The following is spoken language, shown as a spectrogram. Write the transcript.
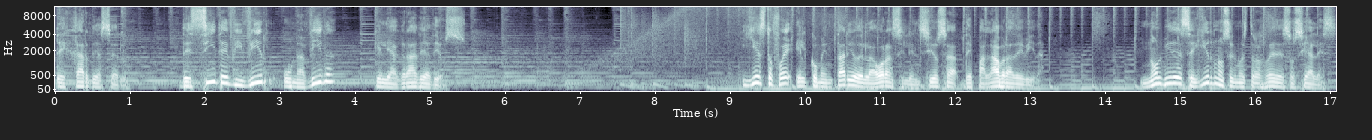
dejar de hacerlo. Decide vivir una vida que le agrade a Dios. Y esto fue el comentario de la hora silenciosa de Palabra de Vida. No olvides seguirnos en nuestras redes sociales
